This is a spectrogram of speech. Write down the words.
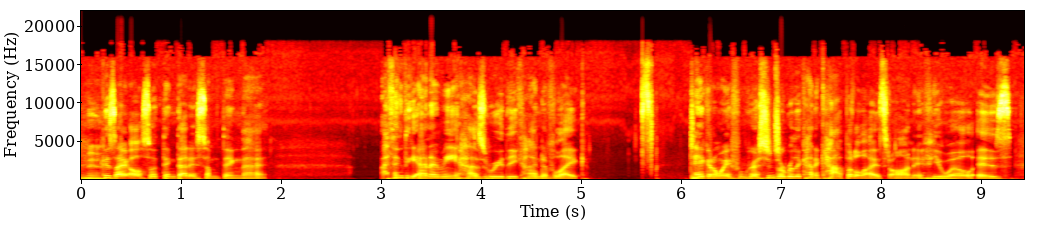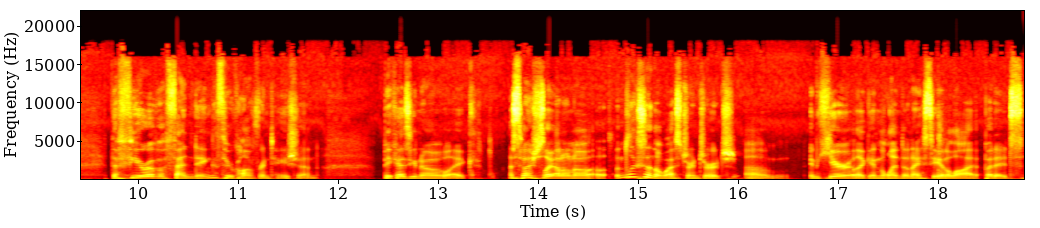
Yeah. because i also think that is something that i think the enemy has really kind of like taken away from christians or really kind of capitalized on if you will is the fear of offending through confrontation because you know like especially i don't know at least in the western church um, and here like in london i see it a lot but it's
